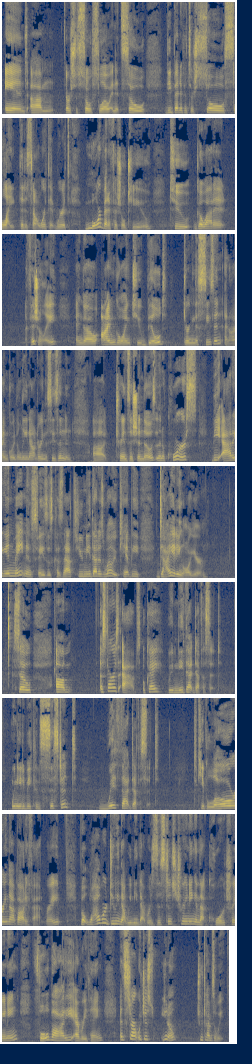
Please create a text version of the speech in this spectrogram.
and um, or it's just so slow and it's so the benefits are so slight that it's not worth it. Where it's more beneficial to you to go at it efficiently and go, I'm going to build during this season and I'm going to lean out during the season and uh, transition those, and then of course be adding in maintenance phases because that's you need that as well. You can't be dieting all year. So. Um, as far as abs, okay, we need that deficit. We need to be consistent with that deficit to keep lowering that body fat, right? But while we're doing that, we need that resistance training and that core training, full body, everything, and start with just, you know, two times a week.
